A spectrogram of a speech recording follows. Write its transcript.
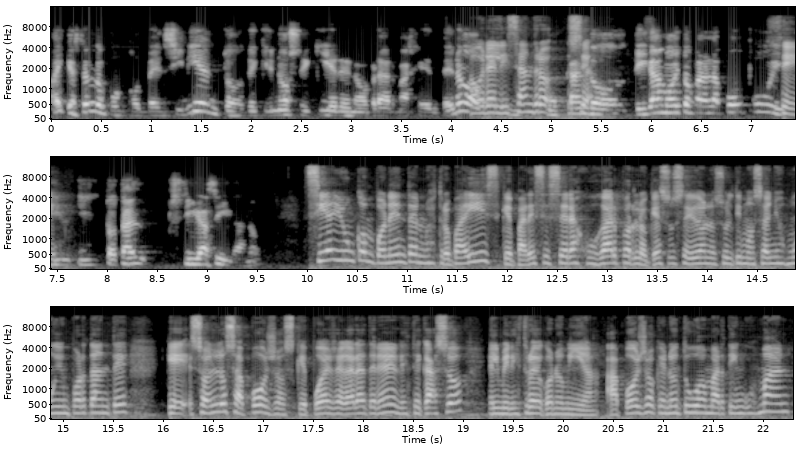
hay que hacerlo con convencimiento de que no se quiere nombrar más gente, ¿no? Ahora, Lisandro... Buscando, digamos, esto para la PUPU y, y total, siga, siga, ¿no? Sí hay un componente en nuestro país que parece ser a juzgar por lo que ha sucedido en los últimos años muy importante, que son los apoyos que puede llegar a tener, en este caso, el ministro de Economía. Apoyo que no tuvo Martín Guzmán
